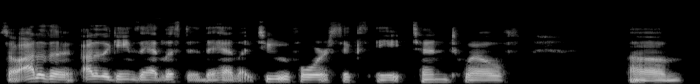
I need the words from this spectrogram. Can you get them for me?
So out of the out of the games they had listed, they had like two, four, six, eight, ten, twelve, um,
